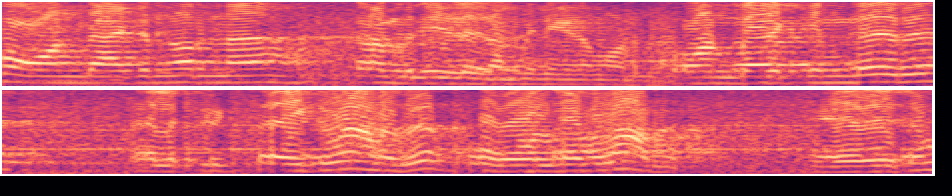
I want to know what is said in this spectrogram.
ഹോൺബാക്ക് എന്ന് പറഞ്ഞ കമ്പനിയുടെ കമ്പനിയുടെ മോഡൽ ഹോൺ ബാക്കിന്റെ ഒരു ഇലക്ട്രിക് സൈക്കിൾ ആണിത്. ഫോൾഡബിൾ ആണ്. ഏകദേശം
